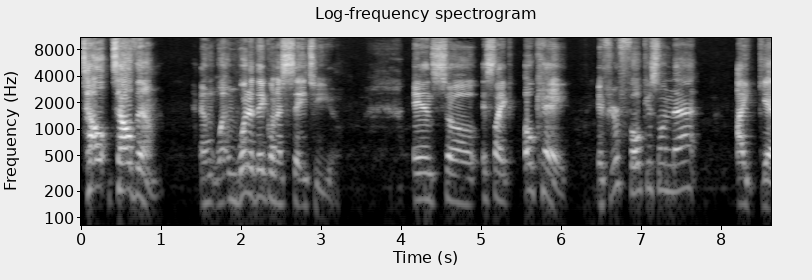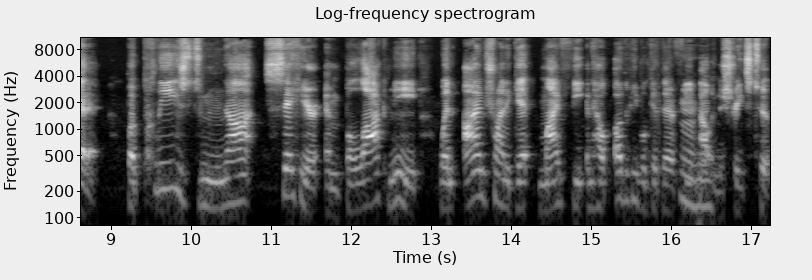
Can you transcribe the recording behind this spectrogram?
tell tell them, and what, what are they going to say to you? And so it's like, okay, if you're focused on that, I get it. But please do not sit here and block me when I'm trying to get my feet and help other people get their feet mm-hmm. out in the streets too.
